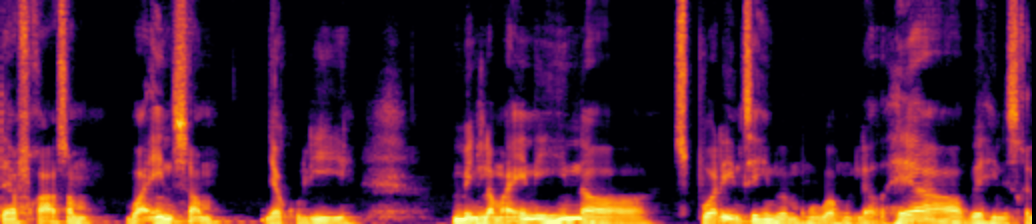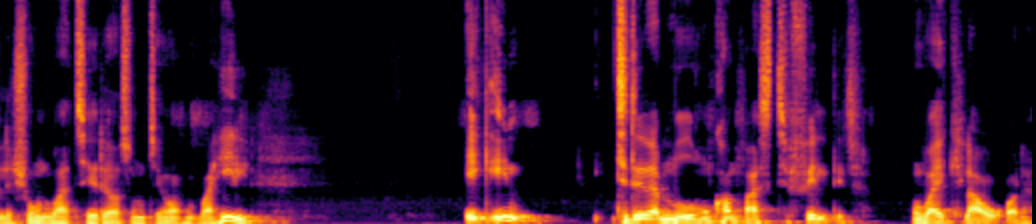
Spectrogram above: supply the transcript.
derfra, som var ensom. Jeg kunne lige mingle mig ind i hende og spurgte ind til hende, hvem hun, hvad hun lavede her, og hvad hendes relation var til det, og sådan ting. Og hun var helt ikke ind til det der møde. Hun kom faktisk tilfældigt. Hun var ikke klar over det.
